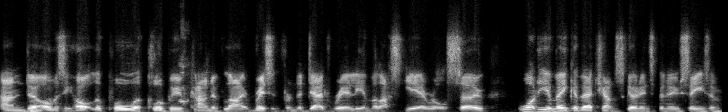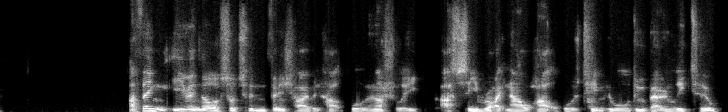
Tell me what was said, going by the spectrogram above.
And uh, hmm. obviously, Hartlepool, a club who've kind of like risen from the dead really in the last year or so. What do you make of their chances going into the new season? I think even though Sutton finished higher than Hartlepool in the National League, I see right now Hartlepool as a team who will do better in League Two.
